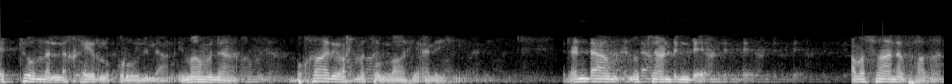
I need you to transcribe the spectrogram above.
ഏറ്റവും നല്ല ഖൈറുൽ ഖുറൂനിലാണ്. ഇമാമുന ബുഖാരി റഹ്മത്തുള്ളാഹി അലൈഹി. രണ്ടാം നൂറ്റാണ്ടിന്റെ അവസാന ഭാഗം.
